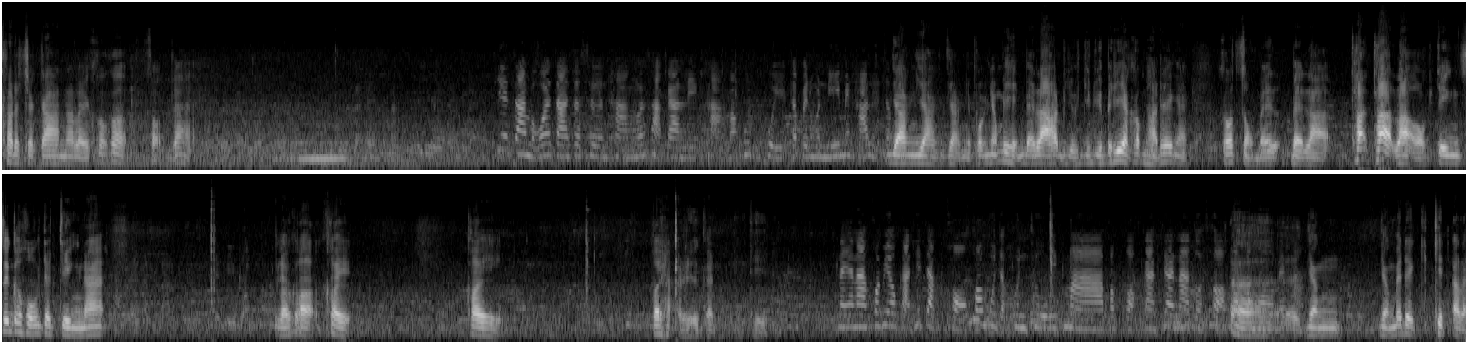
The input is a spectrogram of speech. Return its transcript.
ข้าราชการอะไรเขาก็สอบได้ ที่ อาจารย์บอกว่าอาจารย์จะเชิญทางรักษาการเลขามาพูดคุยจะเป็นวันนี้ไหมคะหรือจะยังยังยังผมยังไม่เห็นใบลาอยู่อยู่ๆไปเรียกเขามาได้ไงเขาส่งใบใบลาถ้าถ้าลาออกจริง ซึ่งก็คงจะจริงนะ แล้วก็ค่อยค่อยค่อยหารือกันอีกทีในอนาคตมีโอกาสที่จะขอข้อมูลจากคุณชูวิทย์มาประกอบการพิจารณาตรวจสอบปเอ่ปองไหมคะยัง ยังไม่ได้คิดอะไร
